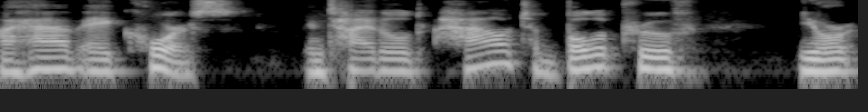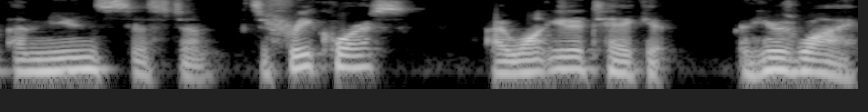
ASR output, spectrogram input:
I have a course entitled How to Bulletproof Your Immune System. It's a free course. I want you to take it. And here's why.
